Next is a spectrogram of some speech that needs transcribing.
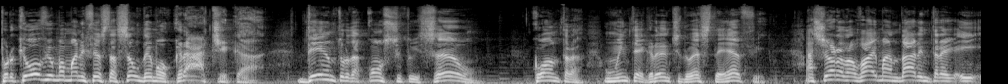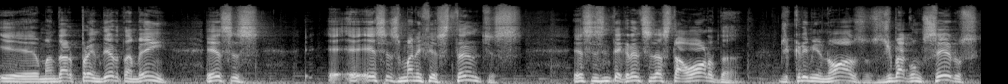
porque houve uma manifestação democrática dentro da Constituição contra um integrante do STF, a senhora não vai mandar, entre... mandar prender também esses, esses manifestantes esses integrantes desta horda de criminosos, de bagunceiros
